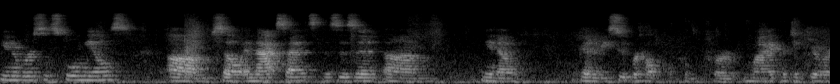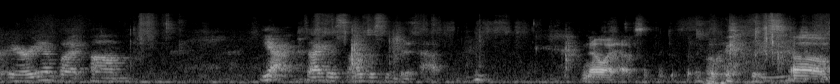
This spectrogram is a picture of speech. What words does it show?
universal school meals. Um, so in that sense, this isn't, um, you know, gonna be super helpful for, for my particular area, but, um, Yeah, so I just, I'll just leave it at that. Now I have something to say. Okay, please. Um,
